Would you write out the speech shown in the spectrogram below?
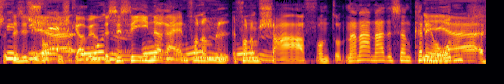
das ist schottisch, glaube ich. Und das ist die Innereien von einem, von einem. Schaf. Und, und, nein, nein, nein, das sind keine Ja, Hoden.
